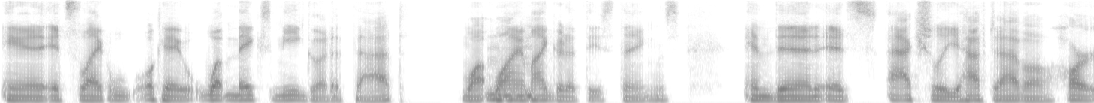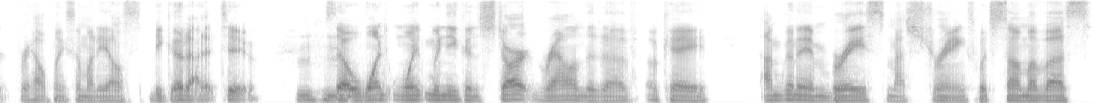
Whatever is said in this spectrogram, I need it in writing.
And it's like, okay, what makes me good at that? Why, mm-hmm. why am mm-hmm. I good at these things? And then it's actually you have to have a heart for helping somebody else be good at it too. Mm-hmm. So when, when when you can start grounded of okay, I'm going to embrace my strengths, which some of us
